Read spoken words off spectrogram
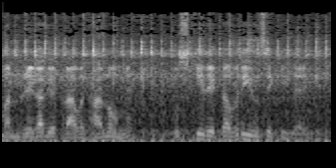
मनरेगा के प्रावधानों में, उसकी रिकवरी इनसे की जाएगी।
